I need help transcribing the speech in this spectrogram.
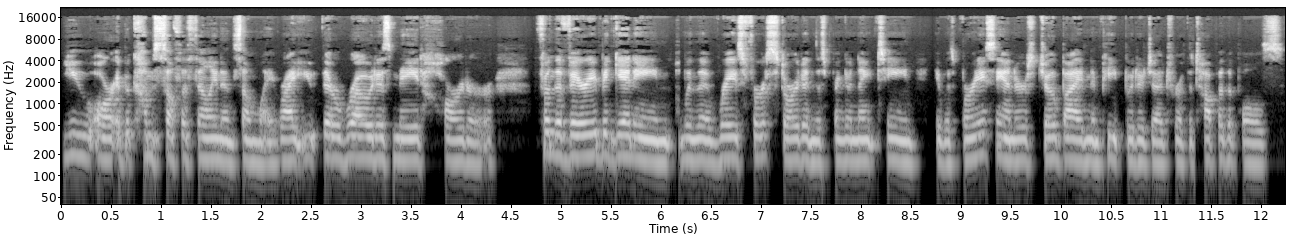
you are, it becomes self fulfilling in some way, right? You, their road is made harder. From the very beginning, when the race first started in the spring of 19, it was Bernie Sanders, Joe Biden, and Pete Buttigieg were at the top of the polls.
